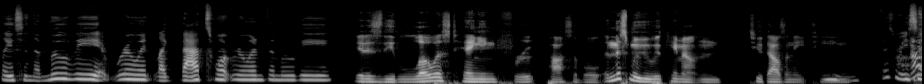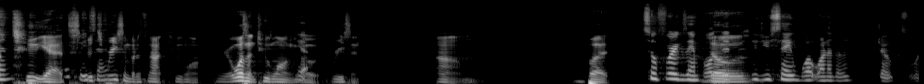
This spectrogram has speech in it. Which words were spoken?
place in the movie. It ruined, like that's what ruined the movie. It is the lowest hanging fruit possible. And this movie came out in 2018. Mhm. It's Not recent. too, yeah, It's it's it's recent. recent, but it's not too long. It wasn't too long ago. Recent. Um, but So, for example, Those- did, did you say what one of those jokes were?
